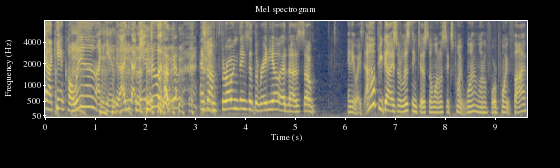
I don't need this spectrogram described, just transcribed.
and I can't call in. I can't do. I, I can't do it. And so I'm throwing things at the radio. And uh, so, anyways, I hope you guys are listening to us on 106.1 and 104.5.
